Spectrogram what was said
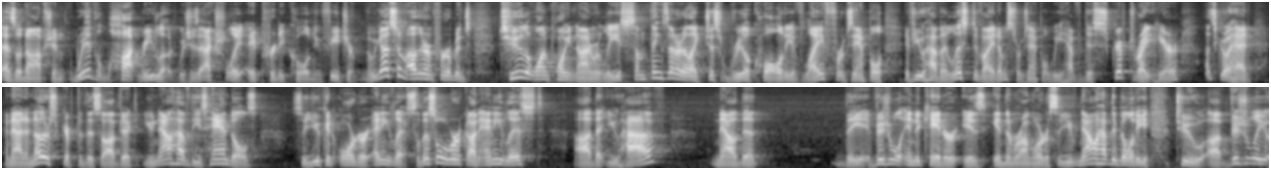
as an option with hot reload, which is actually a pretty cool new feature. we got some other improvements to the 1.9 release, some things that are like just real quality of life. For example, if you have a list of items, for example, we have this script right here. Let's go ahead and add another script to this object. You now have these handles so you can order any list. So this will work on any list uh, that you have. Now the the visual indicator is in the wrong order. So you now have the ability to uh, visually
